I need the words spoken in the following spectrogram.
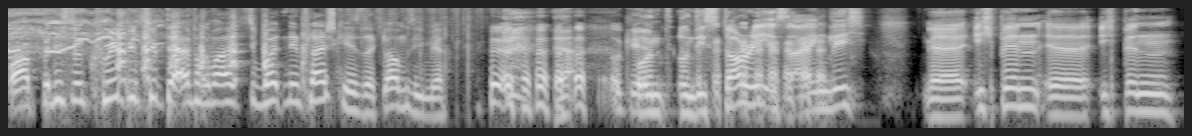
Oh, bin ich so ein creepy Typ, der einfach mal, sie wollten den Fleischkäse. Glauben Sie mir. Ja. Okay. Und, und die Story ist eigentlich, äh, ich bin, äh, ich bin,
